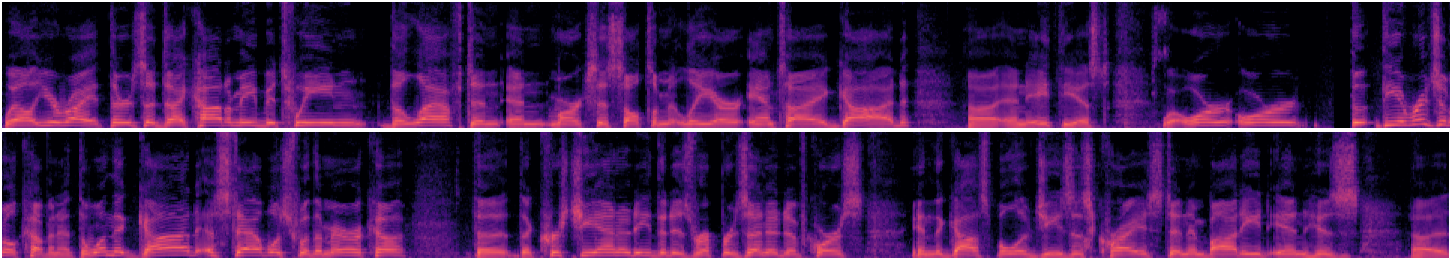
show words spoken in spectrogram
Well, you're right. There's a dichotomy between the left and, and Marxists ultimately are anti-God uh, and atheist, or or the the original covenant, the one that God established with America, the the Christianity that is represented, of course, in the gospel of Jesus Christ and embodied in His uh,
